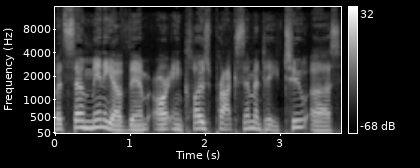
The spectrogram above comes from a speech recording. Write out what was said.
But so many of them are in close proximity to us.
